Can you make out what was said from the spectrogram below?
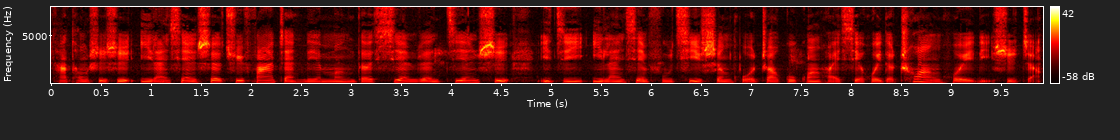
他同时是宜兰县社区发展联盟的现任监事，以及宜兰县福气生活照顾关怀协会的创会理事长。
